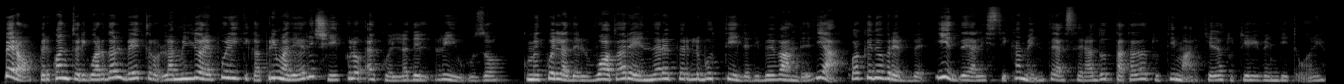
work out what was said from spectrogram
Però, per quanto riguarda il vetro, la migliore politica prima del riciclo è quella del riuso, come quella del vuoto a rendere per le bottiglie di bevande di acqua che dovrebbe idealisticamente essere adottata da tutti i marchi e da tutti i rivenditori.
